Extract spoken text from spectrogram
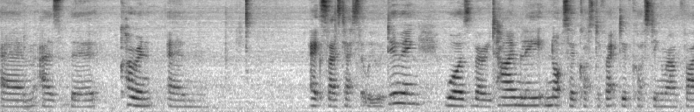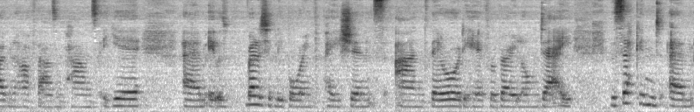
um, as the current um, exercise test that we were doing was very timely, not so cost effective, costing around £5,500 a year. Um, it was relatively boring for patients and they were already here for a very long day. The second um,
